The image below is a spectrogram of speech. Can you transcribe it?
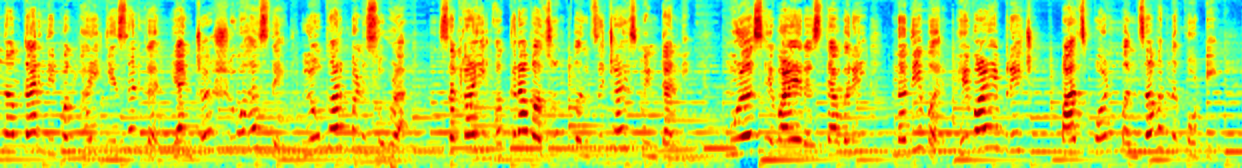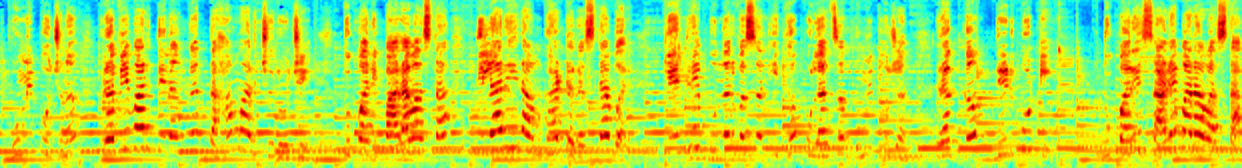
नामदार दीपक भाई केसरकर यांच्या शुभ हस्ते लोकार्पण सोहळा. सकाळी अकरा वाजून पंचेचाळीस मिनिटांनी मुळस हेवाळे रस्त्यावरील नदीवर हेवाळे ब्रिज पाच पॉइंट पंचावन्न कोटी. भूमिपूजन रविवार दिनांक दहा मार्च रोजी. दुपारी बारा वाजता तिलारी रामघाट रस्त्यावर केंद्रीय पुनर्वसन इथं पुलाचं भूमिपूजन. रक्कम दीड कोटी. दुपारी साडेबारा वाजता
